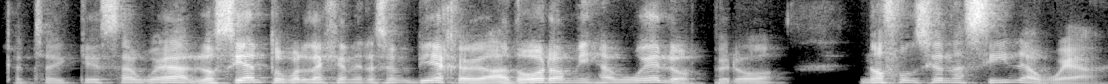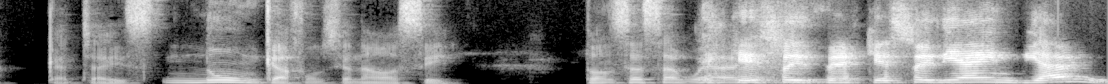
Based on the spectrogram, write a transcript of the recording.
¿cachai? Que esa wea, lo siento por la generación vieja, adoro a mis abuelos, pero no funciona así la wea, ¿cachai? Nunca ha funcionado así. Entonces esa Es wea... que, eso, pero es que eso hoy día es inviable,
